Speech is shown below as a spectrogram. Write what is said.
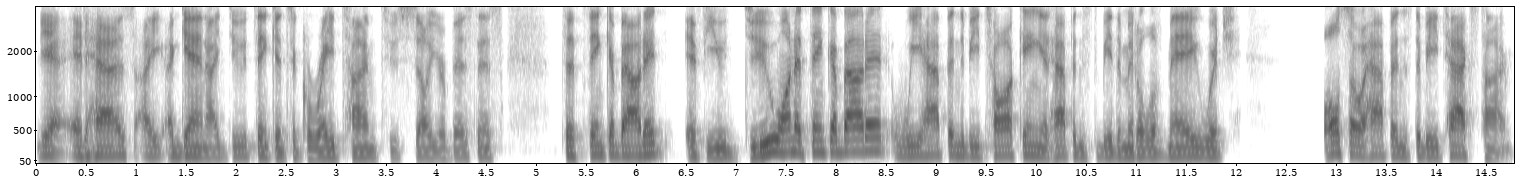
yeah, it has. I, again, I do think it's a great time to sell your business, to think about it. If you do want to think about it, we happen to be talking, it happens to be the middle of May, which also happens to be tax time.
